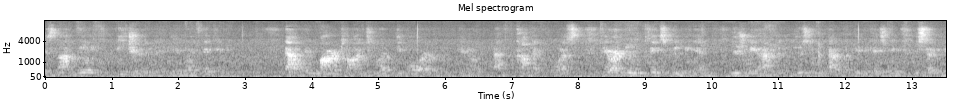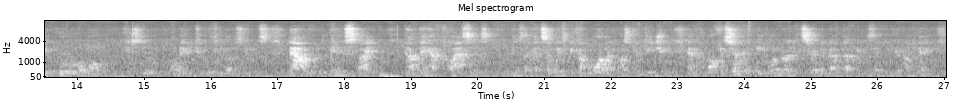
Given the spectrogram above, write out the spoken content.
is not really featured in the Indian way of thinking. Now, in modern times, where people are, you know, at contact with the West, there are new things creeping in. Usually, you have to used to have it be the case when you study with a guru alone, it's you or maybe two or three other students. Now they use Skype. Now they have classes and things like that. So it's become more like Western teaching. And more conservative people are very concerned about that because they think you're not getting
